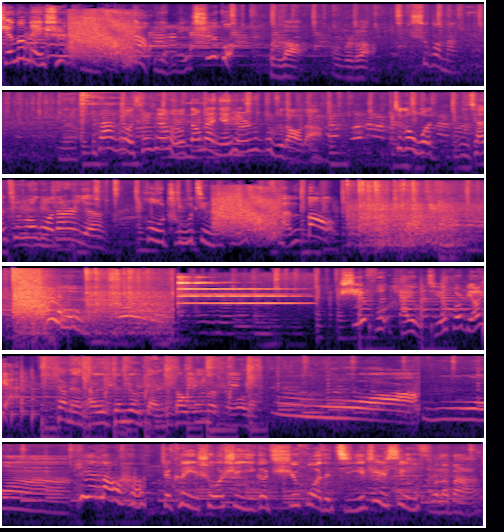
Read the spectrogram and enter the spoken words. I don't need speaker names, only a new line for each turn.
什么美食他们不知道，也没吃过。
不知道，我不知道。
吃过吗？
没有，我发现没有。其实现在很多当代年轻人是不知道的。这个我以前听说过，但是也
后厨竟然很搞残暴。师傅还有绝活表演，
下面才是真正展示刀工的时候了。
哇哇！天哪，这可以说是一个吃货的极致幸福了吧？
